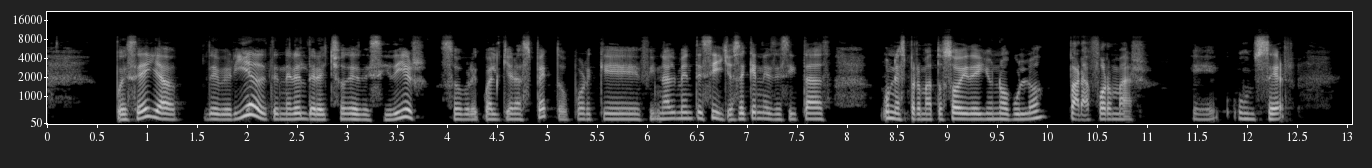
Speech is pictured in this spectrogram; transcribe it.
pues ella debería de tener el derecho de decidir sobre cualquier aspecto, porque finalmente sí, yo sé que necesitas un espermatozoide y un óvulo para formar eh, un ser,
